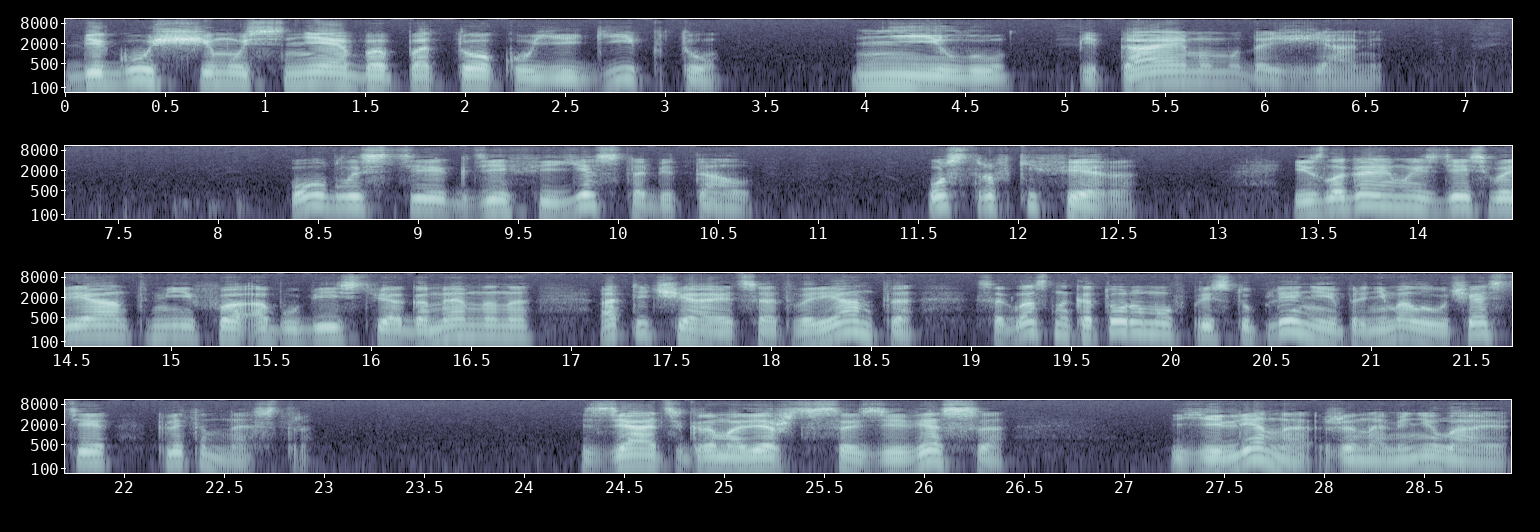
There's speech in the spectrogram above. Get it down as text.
Бегущему с неба потоку Египту, Нилу, питаемому дождями. Области, где Фиест обитал, остров Кефера. Излагаемый здесь вариант мифа об убийстве Агамемнона – отличается от варианта, согласно которому в преступлении принимала участие Клитемнестра. Зять громовержца Зевеса, Елена, жена Менелая,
